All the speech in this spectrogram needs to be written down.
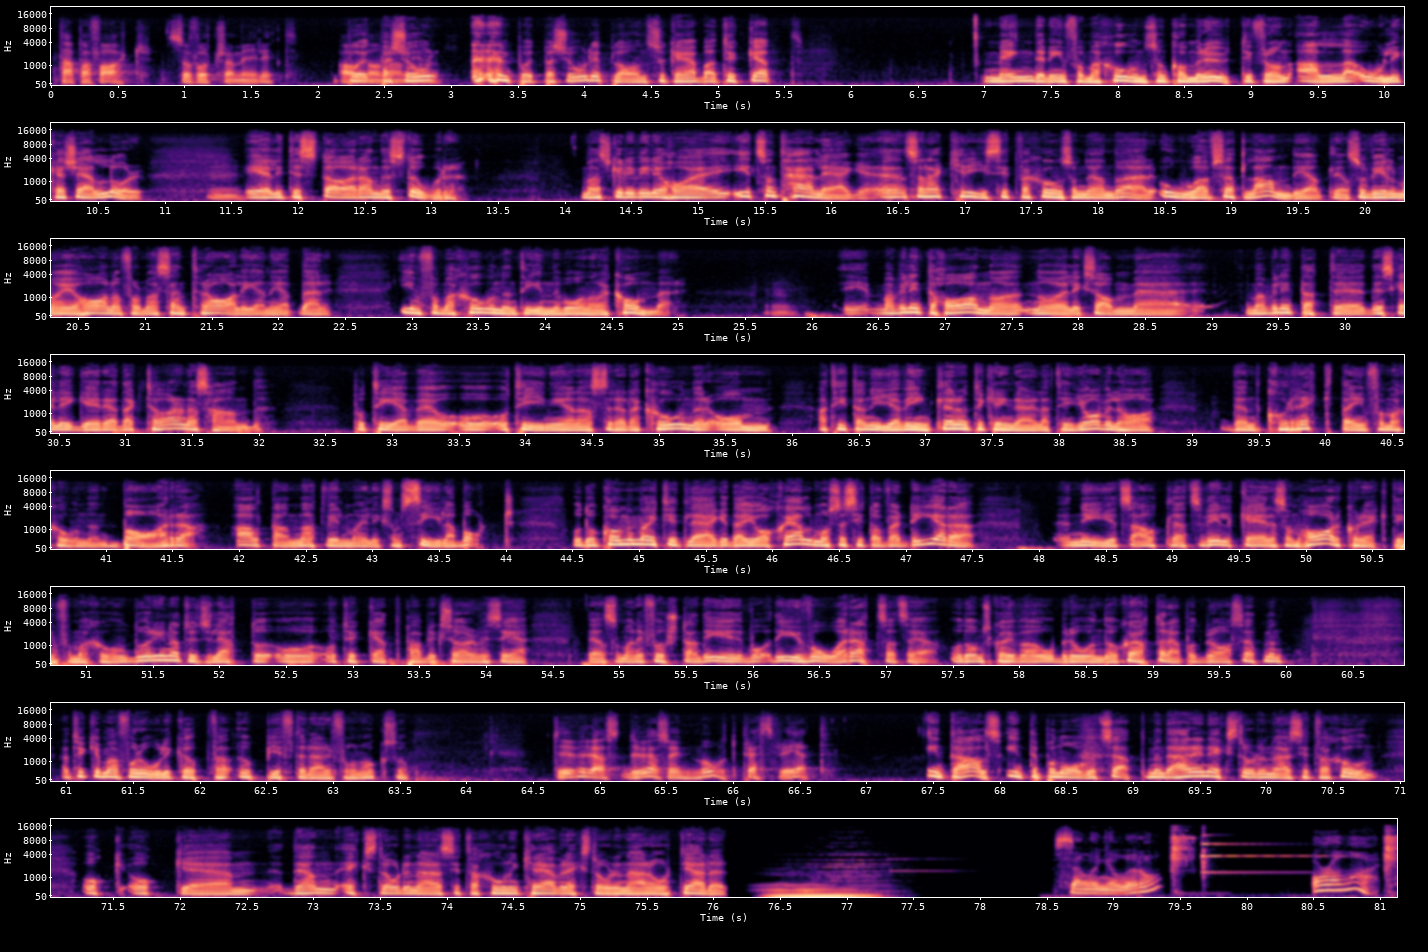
tappa fart så fort som möjligt. På ett, person, på ett personligt plan så kan jag bara tycka att mängden information som kommer ut ifrån alla olika källor mm. är lite störande stor. Man skulle vilja ha i ett sånt här läge, en sån här krissituation som det ändå är, oavsett land egentligen, så vill man ju ha någon form av central enhet där informationen till invånarna kommer. Mm. Man vill inte ha något, något liksom, eh, man vill inte att eh, det ska ligga i redaktörernas hand på tv och, och, och tidningarnas redaktioner om att hitta nya vinklar runt omkring det här hela tiden. Jag vill ha den korrekta informationen bara. Allt annat vill man ju liksom sila bort. Och då kommer man till ett läge där jag själv måste sitta och värdera nyhetsoutlets, vilka är det som har korrekt information? Då är det naturligtvis lätt att, att, att, tycka att public service är den som man i första hand, det är ju, det är ju vårat så att säga. Och de ska ju vara oberoende och sköta det här på ett bra sätt. Men jag tycker man får olika upp, uppgifter därifrån också. Du är, alltså, du är alltså emot pressfrihet? Inte alls, inte på något sätt. Men det här är en extraordinär situation. Och, och eh, den extraordinära situationen kräver extraordinära åtgärder. Selling a little or a lot?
